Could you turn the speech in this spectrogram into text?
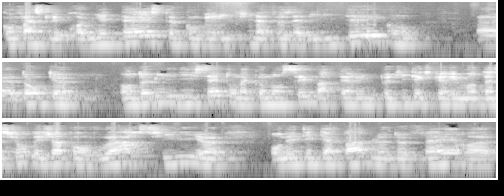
qu'on fasse les premiers tests, qu'on vérifie la faisabilité, qu'on euh, donc, euh, en 2017, on a commencé par faire une petite expérimentation déjà pour voir si euh, on était capable de faire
